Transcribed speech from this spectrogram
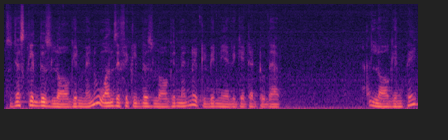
So just click this login menu. Once if you click this login menu it will be navigated to the login page.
